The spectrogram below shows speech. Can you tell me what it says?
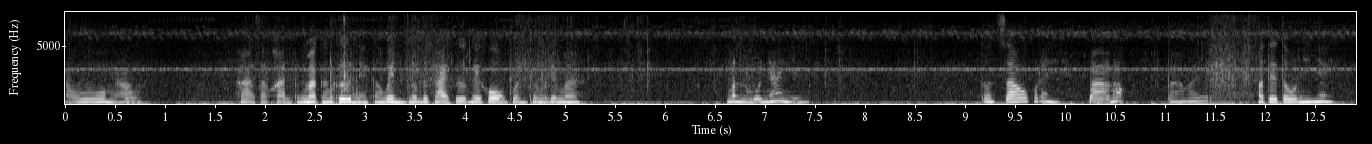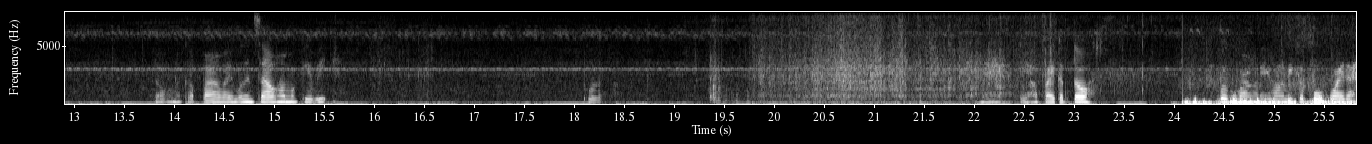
โอ้งาม ผ่าเสาขันเพิ่นมากลางคืนนี่กลางเว้นเพิ่นไปขายคืองขายของเพิ่นเพิ่นบ่ได้มามันบ่ใหญ่ตอนเช้าก็ได้นี่ปลาเนาะปลาไว้เอาแต่ตัวนี้ใหญ่ดอกนะกับปลาไว้มื้อเช้าเฮามาเก็บอีกพอละเดี๋ยวเราไปกันต่อเบิ่งวางนี้วางนี้กระโปกไว้ได้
